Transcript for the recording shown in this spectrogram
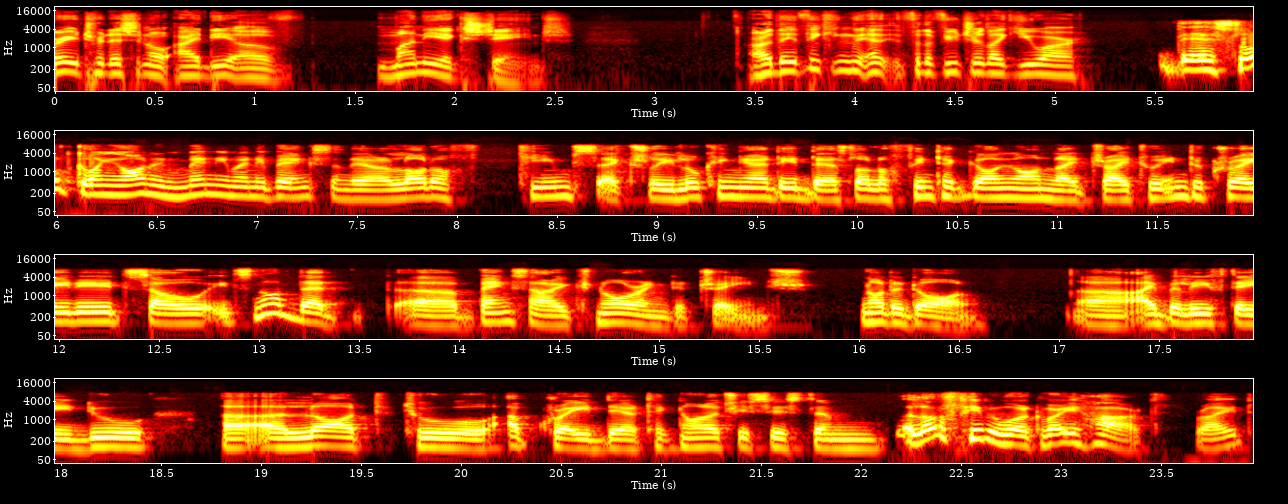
very traditional idea of money exchange. Are they thinking for the future like you are? there's a lot going on in many many banks and there are a lot of teams actually looking at it there's a lot of fintech going on they try to integrate it so it's not that uh, banks are ignoring the change not at all uh, i believe they do uh, a lot to upgrade their technology system a lot of people work very hard right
